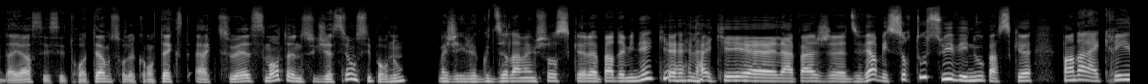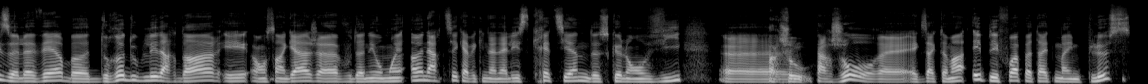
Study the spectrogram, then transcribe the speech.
D'ailleurs, c'est ces trois termes sur le contexte actuel. Simon, tu as une suggestion aussi pour nous? J'ai le goût de dire la même chose que le Père Dominique. Likez euh, la page euh, du Verbe et surtout suivez-nous parce que pendant la crise, le Verbe a redoublé d'ardeur et on s'engage à vous donner au moins un article avec une analyse chrétienne de ce que l'on vit. Euh, par jour. Par jour, exactement. Et des fois, peut-être même plus.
